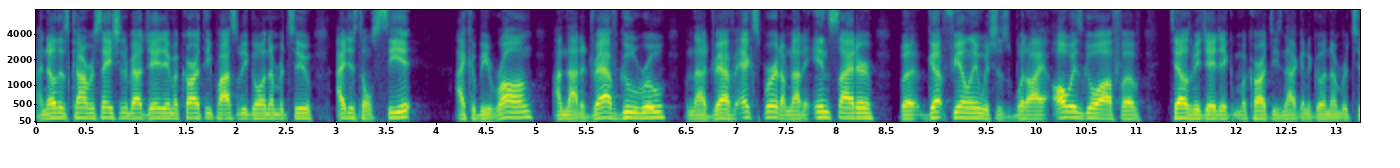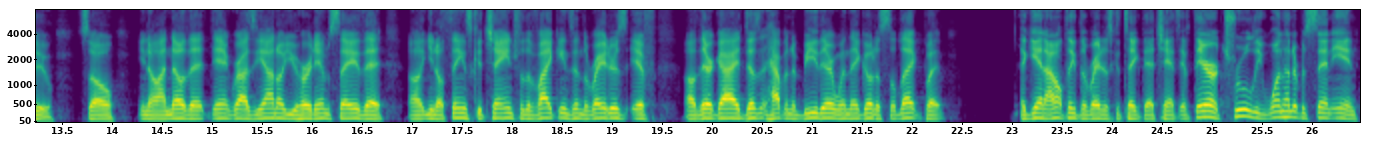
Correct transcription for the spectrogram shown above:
I know this conversation about JJ McCarthy possibly going number two. I just don't see it. I could be wrong. I'm not a draft guru. I'm not a draft expert. I'm not an insider, but gut feeling, which is what I always go off of, tells me JJ McCarthy's not going to go number two. So, you know, I know that Dan Graziano, you heard him say that, uh, you know, things could change for the Vikings and the Raiders if uh, their guy doesn't happen to be there when they go to select. But again, I don't think the Raiders could take that chance. If they're truly 100% in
